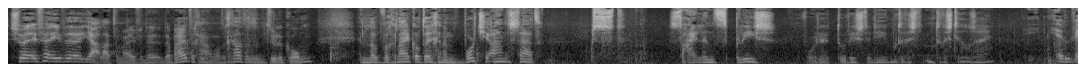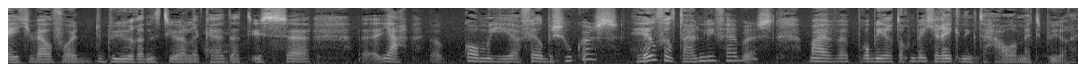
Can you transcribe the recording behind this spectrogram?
Zullen we even, even, ja, laten we maar even naar buiten gaan, want daar gaat het natuurlijk om. En dan lopen we gelijk al tegen een bordje aan, staat... Psst, silence, please. Voor de toeristen, die, moeten, we, moeten we stil zijn? Een beetje wel voor de buren natuurlijk. Hè. Dat is, uh, uh, ja, er komen hier veel bezoekers, heel veel tuinliefhebbers. Maar we proberen toch een beetje rekening te houden met de buren.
